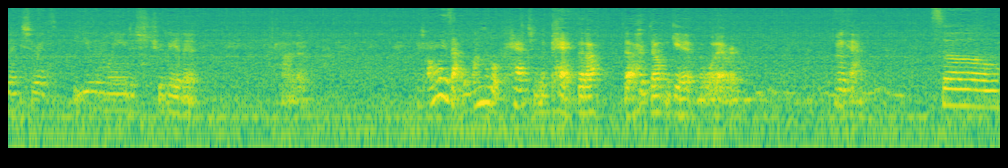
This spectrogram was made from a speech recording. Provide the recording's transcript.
Make sure it's evenly distributed, kind of. Always that one little patch in the back that I, that I don't get, or whatever. Okay. So,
